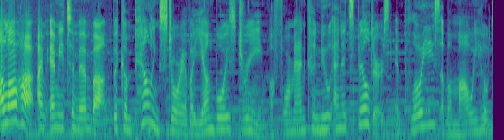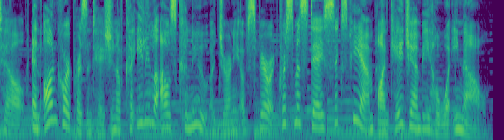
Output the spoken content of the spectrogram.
Aloha, I'm Emme Tomimbang. The compelling story of a young boy's dream, a four man canoe and its builders, employees of a Maui hotel. An encore presentation of Ka'ilila'au's Canoe, A Journey of Spirit, Christmas Day, 6 p.m. on KGMB Hawaii Now.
